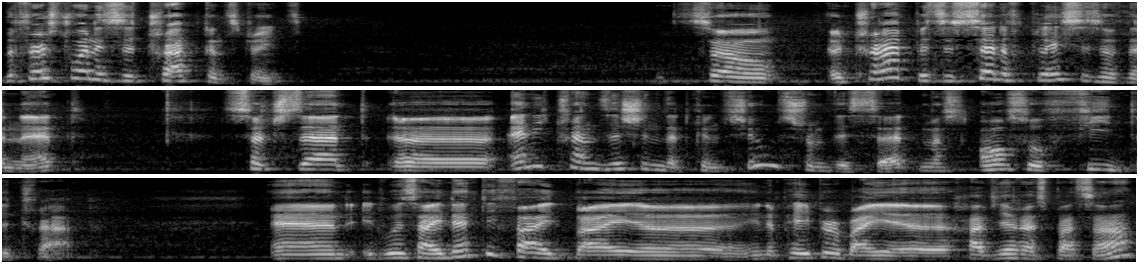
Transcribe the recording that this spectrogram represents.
The first one is the trap constraint. So a trap is a set of places of the net such that uh, any transition that consumes from this set must also feed the trap. And it was identified by, uh, in a paper by uh, Javier Esparza,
